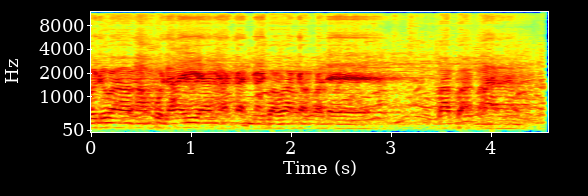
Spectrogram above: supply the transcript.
berdua mempulai yang akan dibawakan oleh Bapak Man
